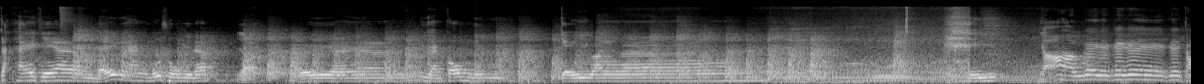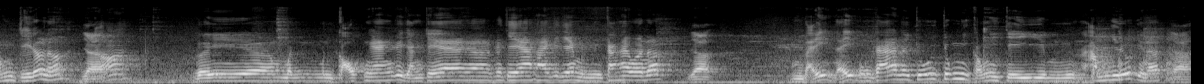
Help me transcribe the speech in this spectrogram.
cắt hai che để ngang bổ xuồng vậy nè. Dạ. Rồi à, cái dàn côn thì chì bằng à, chì nhỏ hơn cái cái cái cái, cái cọng chì đó nữa. Dạ. nhỏ. Rồi à, mình mình cột ngang cái dàn tre cái tre hai cái tre mình căng hai bên đó. Dạ. Mình đẩy đẩy con cá nó chuối trúng với cọng chì mình âm với nước vậy nè. Dạ.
